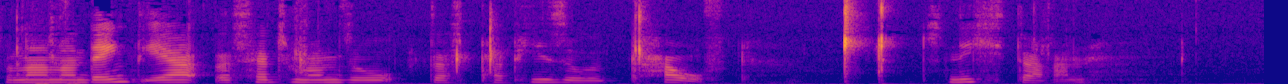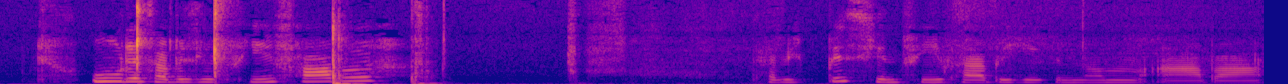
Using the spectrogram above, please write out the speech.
sondern man denkt eher, das hätte man so das Papier so gekauft. Ist nicht daran. Uh, das ist ein bisschen viel Farbe habe ich ein bisschen viel Farbe hier genommen, aber.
